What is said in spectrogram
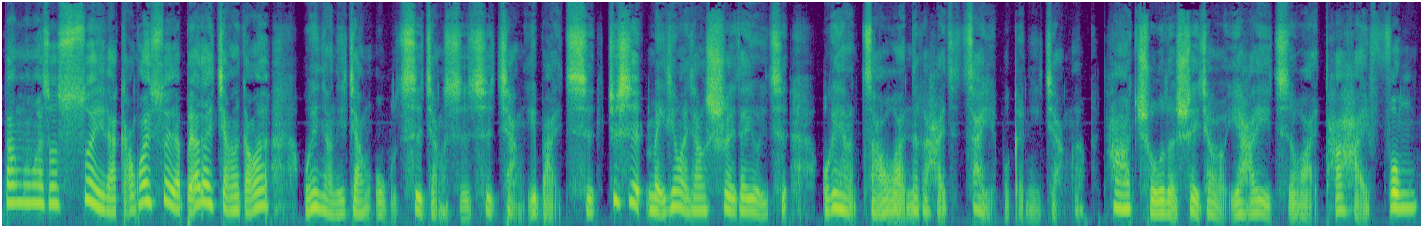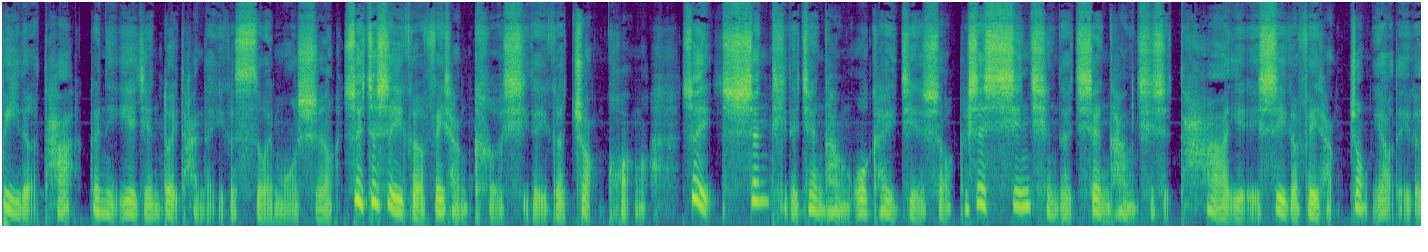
当妈妈说睡了，赶快睡了，不要再讲了，赶快！我跟你讲，你讲五次，讲十次，讲一百次，就是每天晚上睡再有一次。我跟你讲，早晚那个孩子再也不跟你讲了。他除了睡觉有压力之外，他还封闭了他跟你夜间对谈的一个思维模式哦。所以这是一个非常可惜的一个状况哦。所以身体的健康我可以接受，可是心情的健康其实它也是一个非常重要的一个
